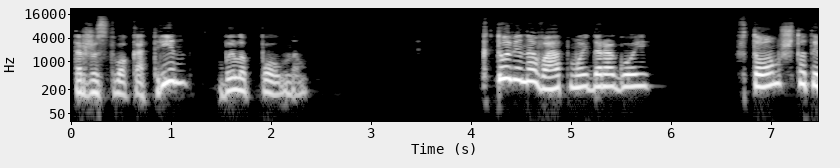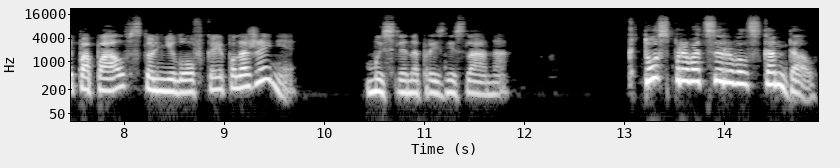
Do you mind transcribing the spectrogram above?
Торжество Катрин было полным. Кто виноват, мой дорогой? В том, что ты попал в столь неловкое положение, — мысленно произнесла она. Кто спровоцировал скандал?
